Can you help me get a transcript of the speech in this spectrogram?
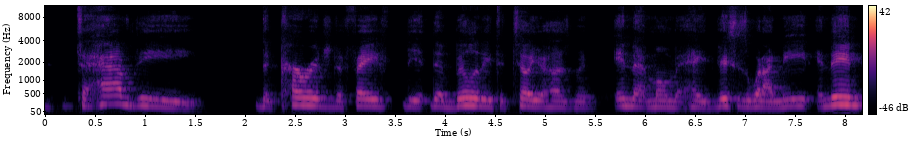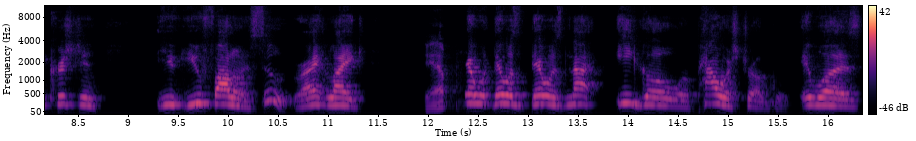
mm-hmm. to have the the courage, the faith, the the ability to tell your husband in that moment, "Hey, this is what I need," and then Christian, you you following suit, right? Like yep there was there was there was not ego or power struggle. It was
